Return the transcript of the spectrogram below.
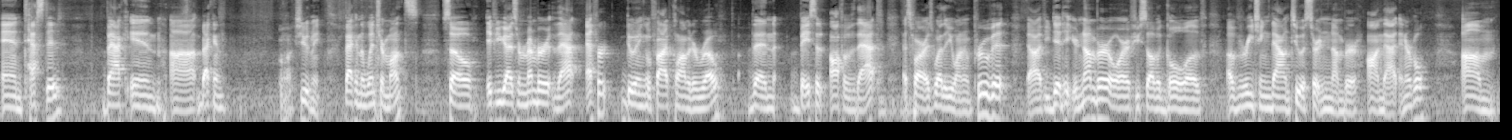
and tested back in uh, back in oh, excuse me back in the winter months. So if you guys remember that effort doing a five kilometer row, then base it off of that as far as whether you want to improve it, uh, if you did hit your number, or if you still have a goal of of reaching down to a certain number on that interval. Um,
